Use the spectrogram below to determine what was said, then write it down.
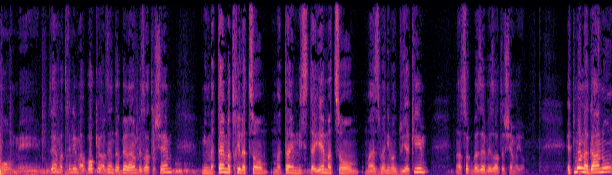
או מזה, מתחילים מהבוקר, על זה נדבר היום בעזרת השם, ממתי מתחיל הצום, מתי מסתיים הצום, מה הזמנים המדויקים, נעסוק בזה בעזרת השם היום. אתמול נגענו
